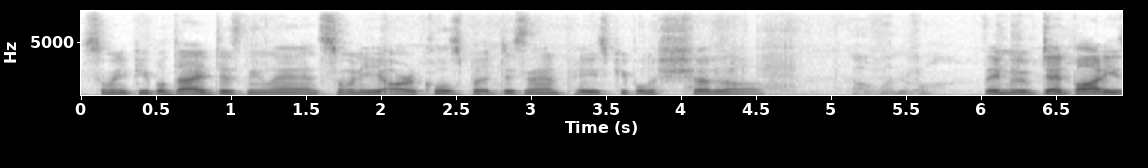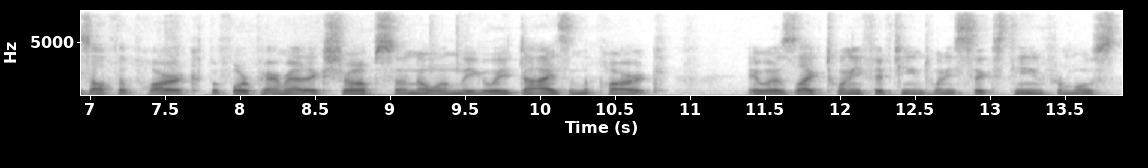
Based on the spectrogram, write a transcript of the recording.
so many people die at Disneyland. So many articles, but Disneyland pays people to shut it off. Oh, wonderful. They move dead bodies off the park before paramedics show up, so no one legally dies in the park. It was like 2015, 2016 for most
